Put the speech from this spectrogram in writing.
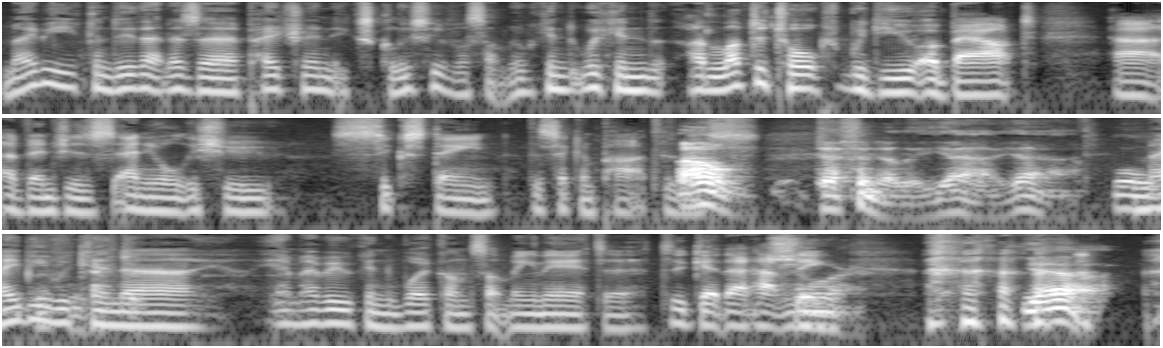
maybe you can do that as a Patreon exclusive or something. We can. We can. I'd love to talk with you about uh, Avengers Annual Issue 16, the second part to this. Oh, definitely. Yeah, yeah. We'll maybe we can, to... uh, yeah, maybe we can work on something there to, to get that happening. Sure. yeah.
